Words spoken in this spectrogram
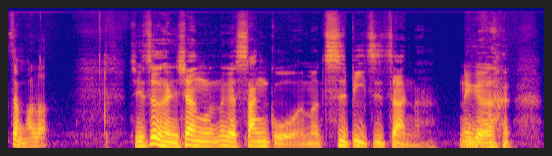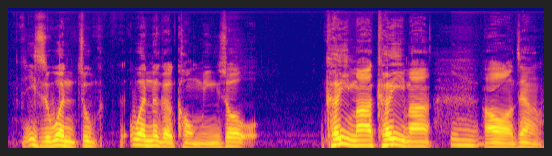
怎么了？其实这个很像那个三国什么赤壁之战啊，那个。一直问朱问那个孔明说可以吗？可以吗？嗯，哦，这样，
